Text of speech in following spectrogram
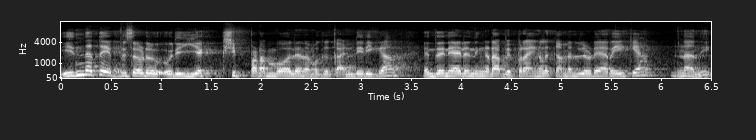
ഇന്നത്തെ എപ്പിസോഡ് ഒരു യക്ഷിപ്പടം പോലെ നമുക്ക് കണ്ടിരിക്കാം. എന്തുതന്നെയായാലും നിങ്ങളുടെ അഭിപ്രായങ്ങൾ കമന്റിലൂടെ അറിയിക്കാം. നന്ദി.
